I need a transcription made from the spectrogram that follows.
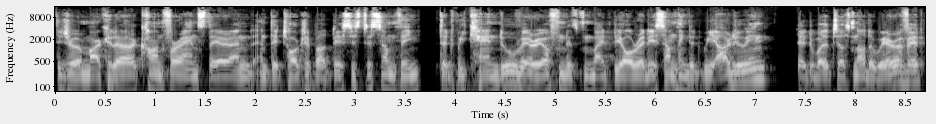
digital marketer conference there and, and they talked about this. Is this something that we can do? Very often it might be already something that we are doing that we're just not aware of it.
